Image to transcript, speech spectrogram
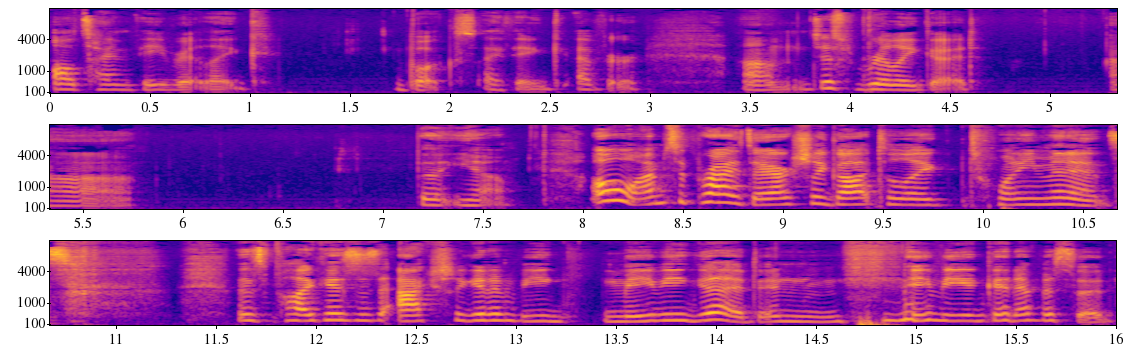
all-time favorite like books I think ever. Um, just really good. Uh, but yeah. Oh, I'm surprised. I actually got to like 20 minutes. this podcast is actually going to be maybe good and maybe a good episode.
